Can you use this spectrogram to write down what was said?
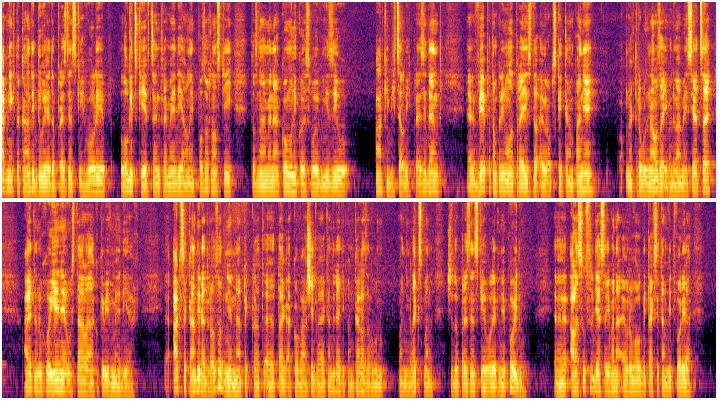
Ak niekto kandiduje do prezidentských volieb, logicky je v centre mediálnej pozornosti, to znamená komunikuje svoju víziu, aký by chcel byť prezident. Vie potom plynule prejsť do európskej kampane, na ktorú budú naozaj iba dva mesiace a jednoducho je neustále ako keby v médiách. Ak sa kandidát rozhodne napríklad e, tak, ako vaši dvaja kandidáti, pán Karas alebo pani Lexman, že do prezidentských volieb nepôjdu, e, ale sústredia sa iba na eurovoľby, tak si tam vytvoria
